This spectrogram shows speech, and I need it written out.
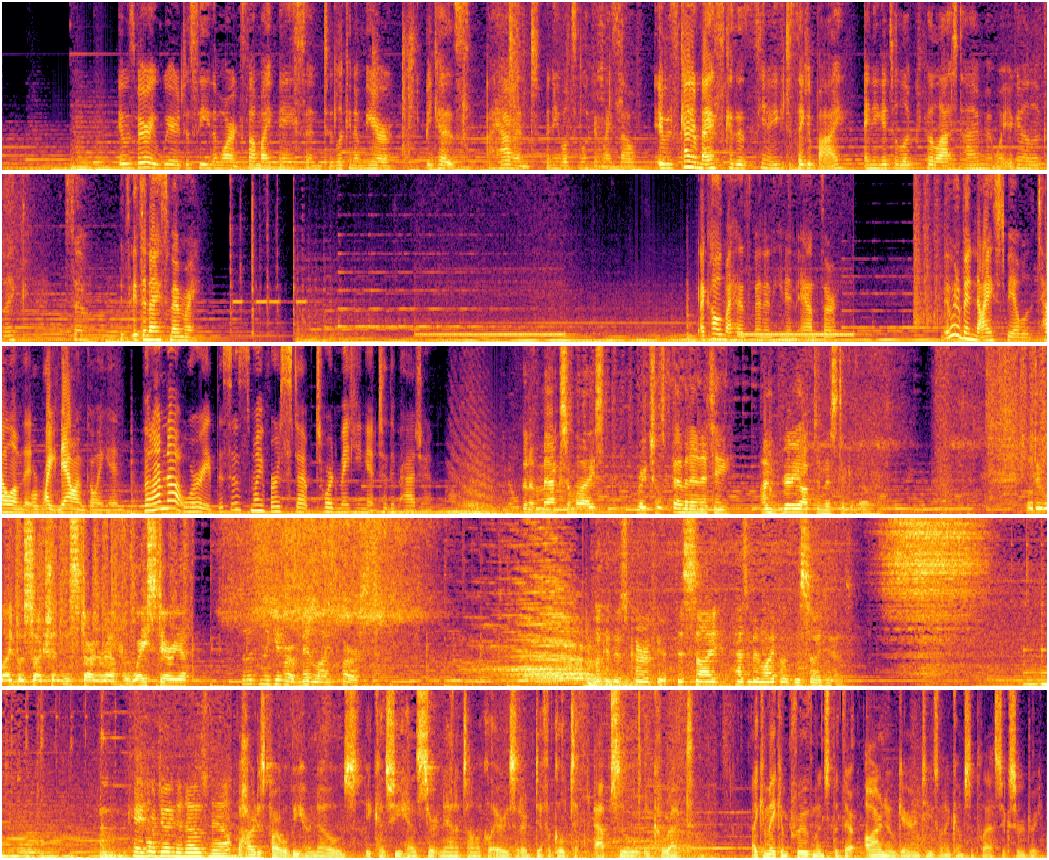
It was very weird to see the marks on my face and to look in a mirror because I haven't been able to look at myself. It was kind of nice because it's, you know, you get to say goodbye and you get to look for the last time at what you're going to look like. So it's, it's a nice memory. Called my husband and he didn't answer. It would have been nice to be able to tell him that well, right now I'm going in. But I'm not worried. This is my first step toward making it to the pageant. You know, we're going to maximize Rachel's femininity. I'm very optimistic about her. We'll do liposuction. We'll start around her waist area. So let's gonna give her a midline first. Look at this curve here. This side hasn't been lipo, this side has. Okay, we're doing the nose now. The hardest part will be her nose because she has certain anatomical areas that are difficult to absolutely correct. I can make improvements, but there are no guarantees when it comes to plastic surgery.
